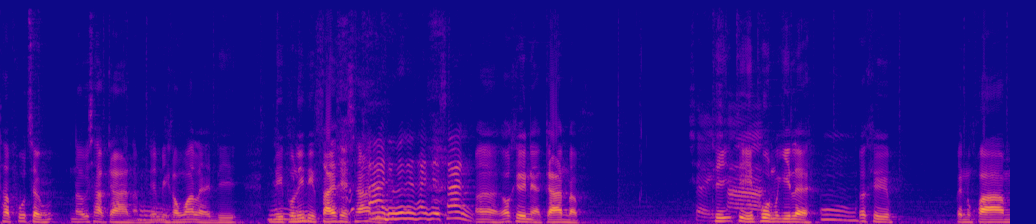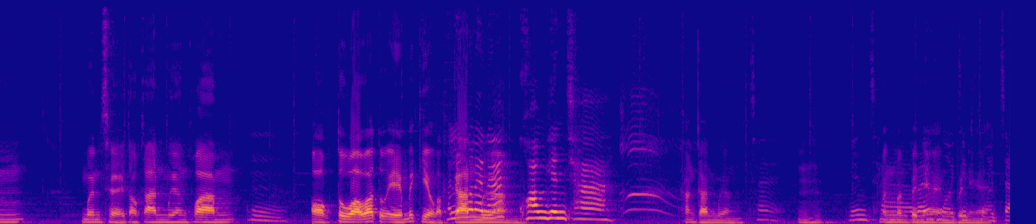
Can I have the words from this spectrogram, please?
ถ้าพูดเชิงนักวิชาการอะมันจะมีคำว่าอะไรดี depoliticization อ่า democratization เออก็คือเนี่ยการแบบเฉยที่ชาที่พูดเมื่อกี้เลยอืมก็คือเป็นความ เหมือนเฉยต่อการเมืองความอืมออกตัวว่าตัวเองไม่เกี่ยวกับเขาเรียกากรว่าอะไรเมือนะงความเย็นชา ทางการเมืองใช่อือฮึเย็นชามันมันเป็นยังไงไร้หัวมันเป็นจิตยังไงหัวใจ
